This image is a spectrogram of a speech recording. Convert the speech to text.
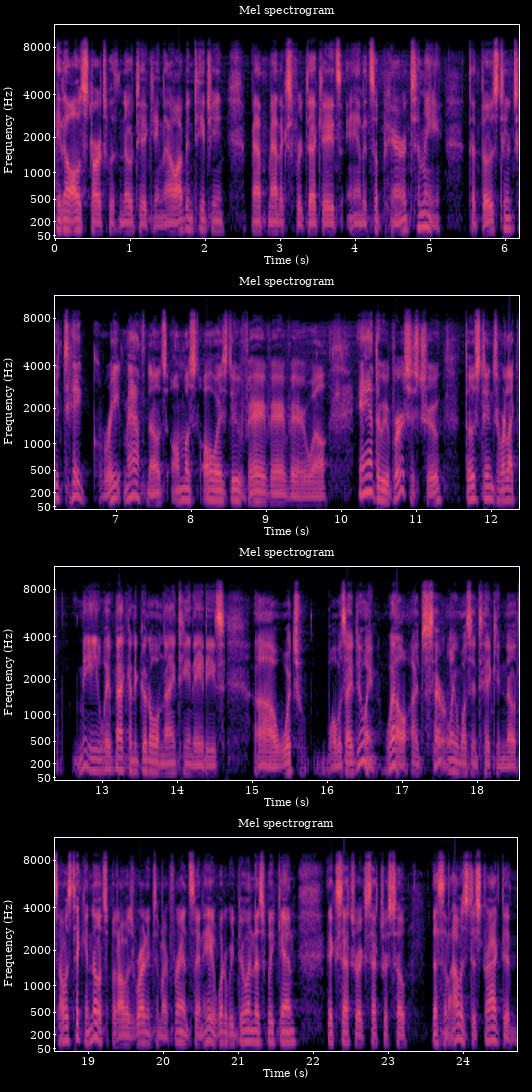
it all starts with note taking. Now, I've been teaching mathematics for decades, and it's apparent to me that those students who take great math notes almost always do very, very, very well. And the reverse is true. Those students were like me way back in the good old 1980s, uh, which what was I doing? Well, I certainly wasn't taking notes. I was taking notes, but I was writing to my friends saying, "Hey, what are we doing this weekend?" etc., etc. So listen, I was distracted.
